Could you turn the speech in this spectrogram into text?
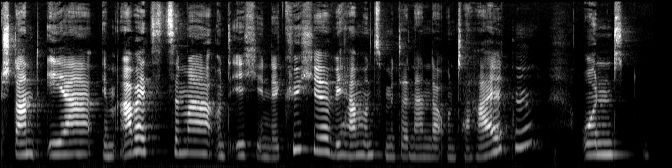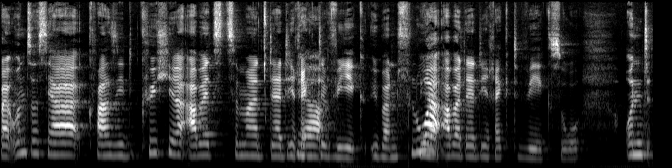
stand er im Arbeitszimmer und ich in der Küche. Wir haben uns miteinander unterhalten. Und bei uns ist ja quasi die Küche, Arbeitszimmer der direkte ja. Weg. Über den Flur, ja. aber der direkte Weg so. Und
